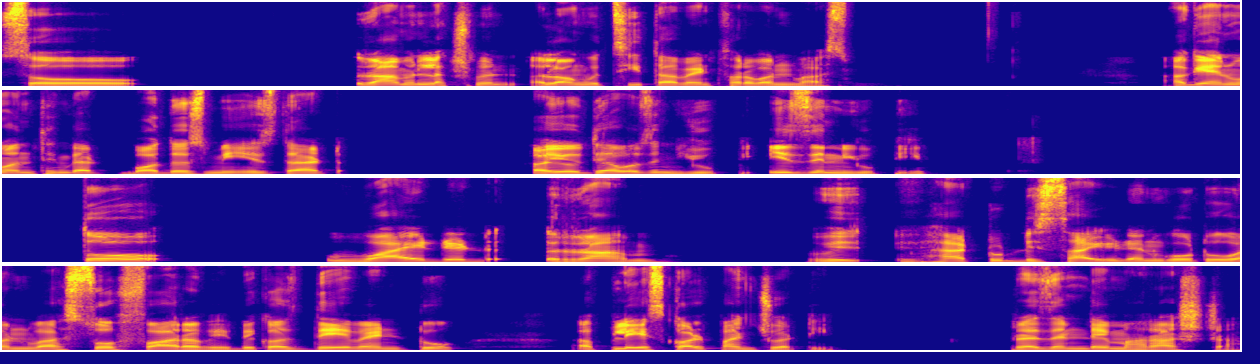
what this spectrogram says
so Ram and Lakshman along with Sita went for vanvas again one thing that bothers me is that Ayodhya was in UP is in UP तो why did Ram we had to decide and go to vanvas so far away because they went to a place called Panchavati present day Maharashtra.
